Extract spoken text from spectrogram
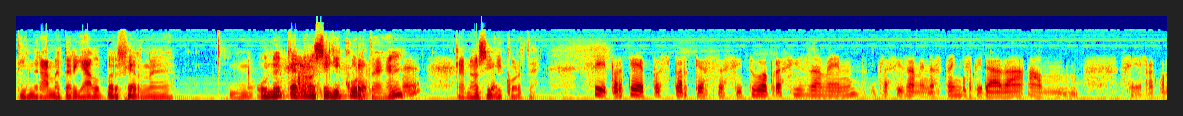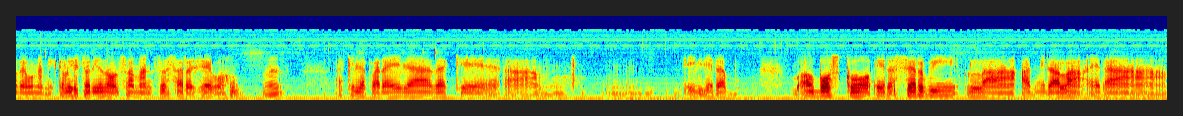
tindrà material per fer-ne una que no sigui curta, Sí, eh? eh? Que no sigui curta. Sí, per què? Pues perquè se situa precisament, precisament està inspirada en, sí, recordeu una mica la història dels amants de Sarajevo, eh? aquella parella de que um, ell era, el Bosco era serbi, la Admirala era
